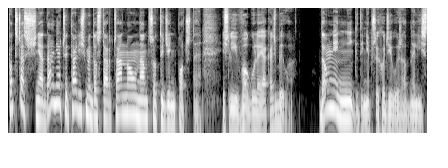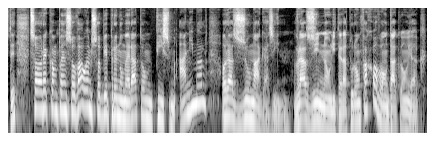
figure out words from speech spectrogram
Podczas śniadania czytaliśmy dostarczaną nam co tydzień pocztę, jeśli w ogóle jakaś była. Do mnie nigdy nie przychodziły żadne listy, co rekompensowałem sobie prenumeratą pism Animal oraz Zoo Magazine wraz z inną literaturą fachową, taką jak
